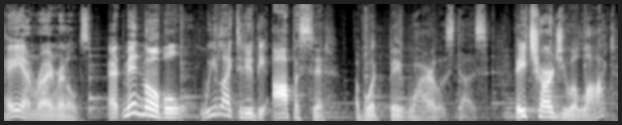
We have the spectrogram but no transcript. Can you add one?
Hey, I'm Ryan Reynolds. At Mint Mobile, we like to do the opposite of what Big Wireless does. They charge you a lot,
